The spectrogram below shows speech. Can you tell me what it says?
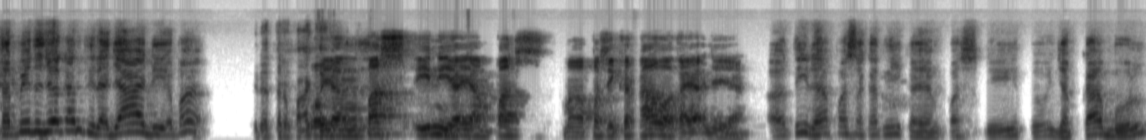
tapi itu juga kan tidak jadi apa tidak terpakai. Oh yang pas ini ya, yang pas pas Ikerawa kayaknya ya. eh, tidak pas akad nikah yang pas di itu jab kabul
